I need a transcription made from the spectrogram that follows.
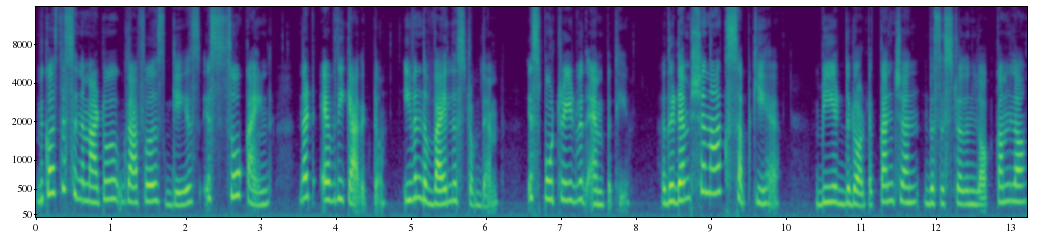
because the cinematographer's gaze is so kind that every character, even the vilest of them, is portrayed with empathy. Redemption arc sabki hai, be it the daughter Kanchan, the sister-in-law Kamla,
